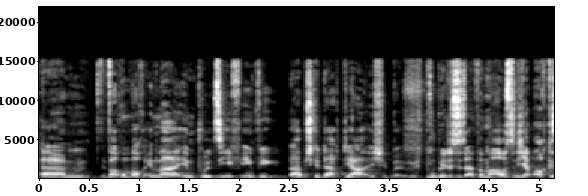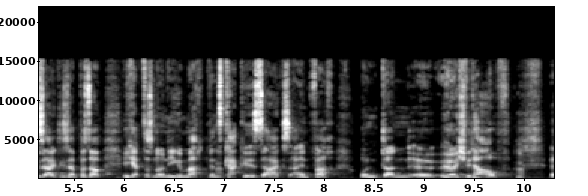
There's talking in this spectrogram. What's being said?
Ähm, warum auch immer, impulsiv irgendwie habe ich gedacht, ja, ich, ich probiere das jetzt einfach mal aus. Und ich habe auch gesagt, ich sag, pass auf, ich habe das noch nie gemacht. Wenn es kacke ist, sag's einfach und dann äh, höre ich wieder auf. Äh,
